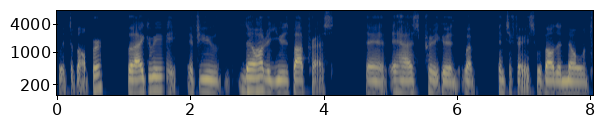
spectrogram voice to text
with developer, but I agree. If you know how to use BotPress, then it has pretty good web interface with all the node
